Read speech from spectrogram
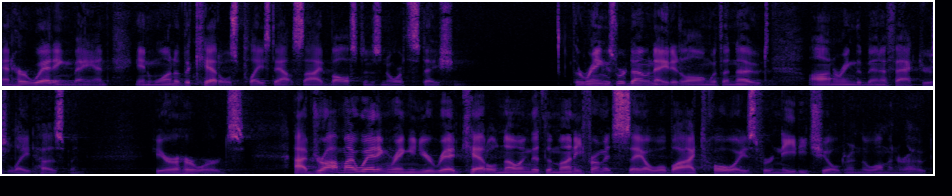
and her wedding band in one of the kettles placed outside Boston's North Station. The rings were donated along with a note honoring the benefactor's late husband. Here are her words I've dropped my wedding ring in your red kettle, knowing that the money from its sale will buy toys for needy children, the woman wrote.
